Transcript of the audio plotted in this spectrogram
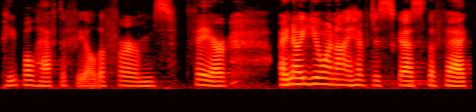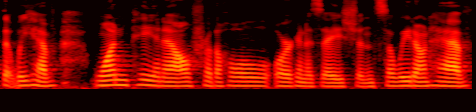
people have to feel the firm's fair. I know you and I have discussed the fact that we have one P&L for the whole organization, so we don't have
